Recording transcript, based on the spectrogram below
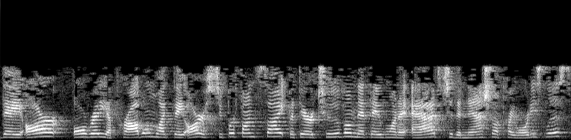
they are already a problem, like they are a Superfund site, but there are two of them that they want to add to the national priorities list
